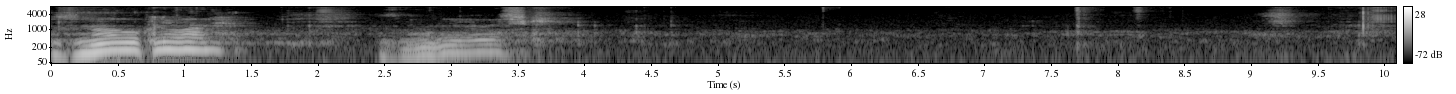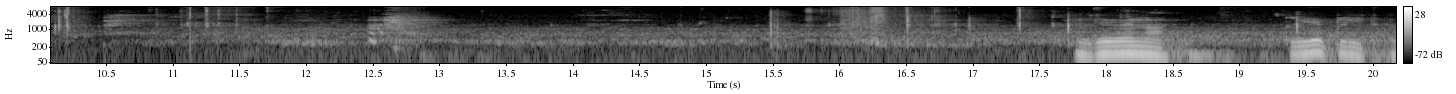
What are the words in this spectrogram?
Знову клювали. Знову невеличкі. Дивина. Клює плітка.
